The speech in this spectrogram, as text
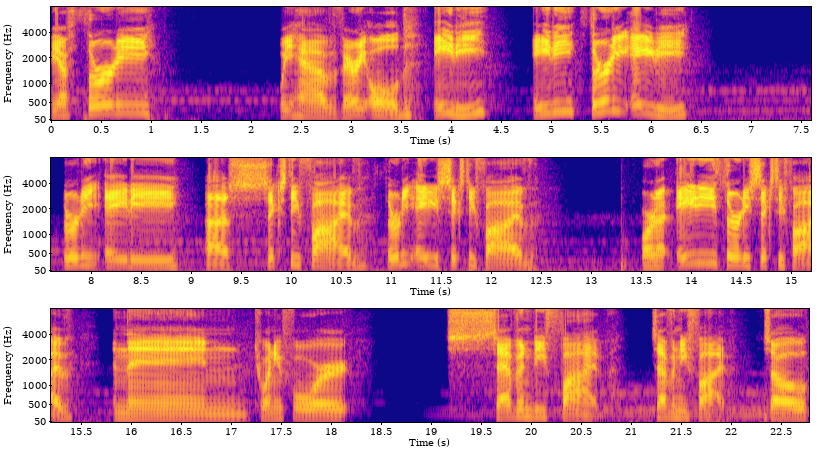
We have 30. We have very old. 80. 80. 30, 80. 30, 80. Uh, 65. 30, 80, 65. Or 80, 30, 65. And then 24, 75. 75. So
